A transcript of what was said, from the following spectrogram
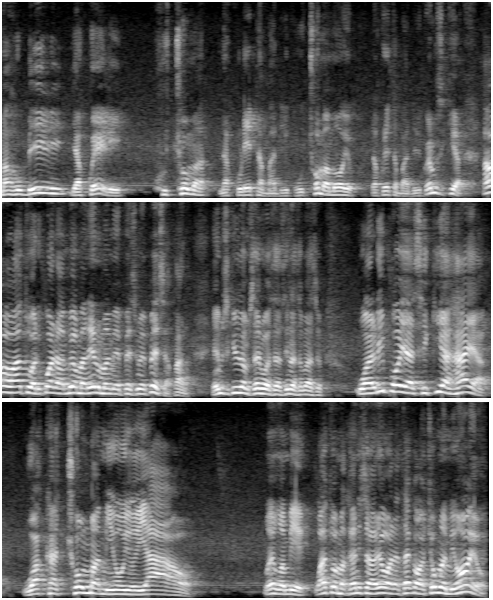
mahubiri ya kweli huchoma na kuleta badiliko huchoma moyo na kuleta badiliko. Hebu sikia hawa watu walikuwa wanaambiwa maneno mepesi mepesi hapana. Hebu sikiliza mstari wa 37 walipoyasikia haya wakachoma mioyo yao wewe ngwambie watu wa makanisa leo wanataka wachomwe mioyo?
